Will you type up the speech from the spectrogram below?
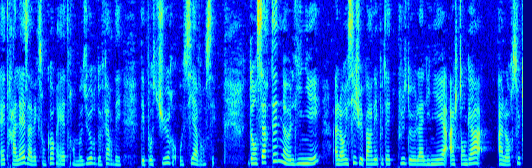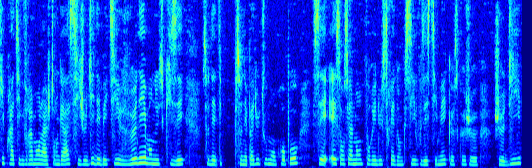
être à l'aise avec son corps et être en mesure de faire des postures aussi avancées. Dans certaines lignées, alors ici je vais parler peut-être plus de la lignée Ashtanga. Alors ceux qui pratiquent vraiment l'Ashtanga, si je dis des bêtises, venez m'en excuser. Ce n'est ce n'est pas du tout mon propos, c'est essentiellement pour illustrer. Donc si vous estimez que ce que je, dis,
